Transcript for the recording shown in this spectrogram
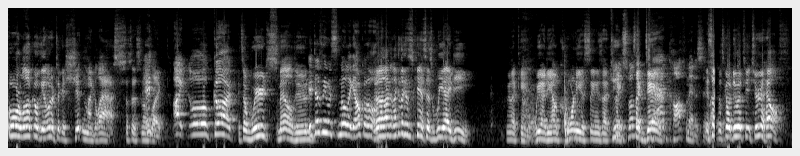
Four Loco. The owner took a shit in my glass. That's what it smells like. I oh god. It's a weird smell, dude. It doesn't even smell like alcohol. No, look, look, look at this can. It says We ID. Look at that can. We ID. How corny a thing is that? Dude, like, it smells it's like, like dare. bad cough medicine. It's like let's go do it to, to your health.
